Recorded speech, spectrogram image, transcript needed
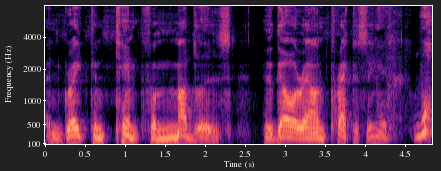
and great contempt for muddlers who go around practicing it. Why?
